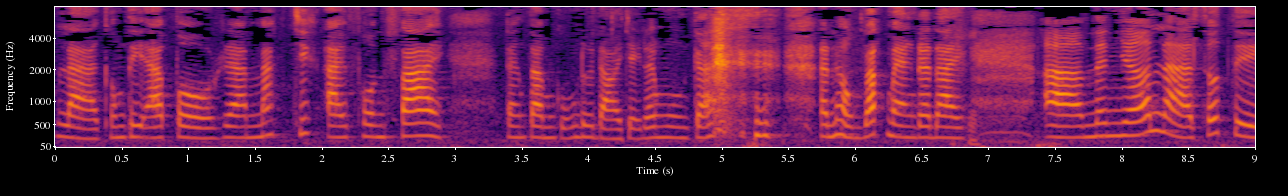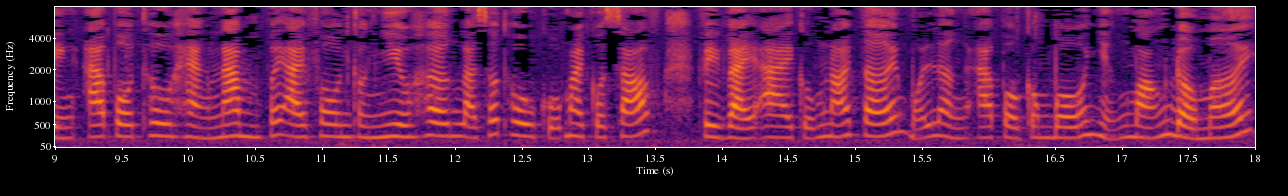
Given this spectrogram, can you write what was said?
là công ty Apple ra mắt chiếc iPhone 5. Đăng Tâm cũng đưa đòi chạy ra mua cái. Anh Hùng bắt mang ra đây. À, nên nhớ là số tiền Apple thu hàng năm với iPhone còn nhiều hơn là số thu của Microsoft. Vì vậy ai cũng nói tới mỗi lần Apple công bố những món đồ mới.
